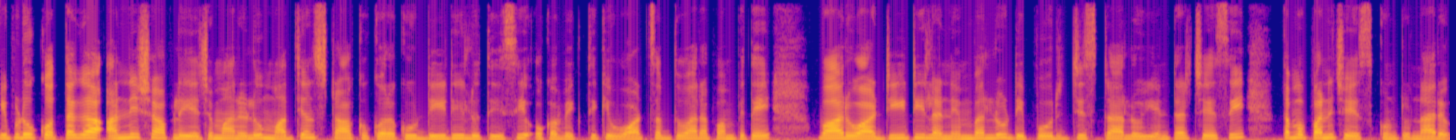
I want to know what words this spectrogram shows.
ఇప్పుడు కొత్తగా అన్ని షాపుల యజమానులు మద్యం స్టాకు కొరకు డీడీలు తీసి ఒక వ్యక్తికి వాట్సాప్ ద్వారా పంపితే వారు ఆ డీటీల నెంబర్లు డిపో రిజిస్టార్లు ఎంటర్ చేసి తమ పని చేసుకుంటున్నారు.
